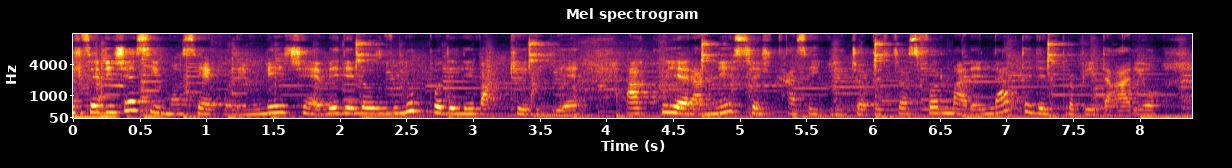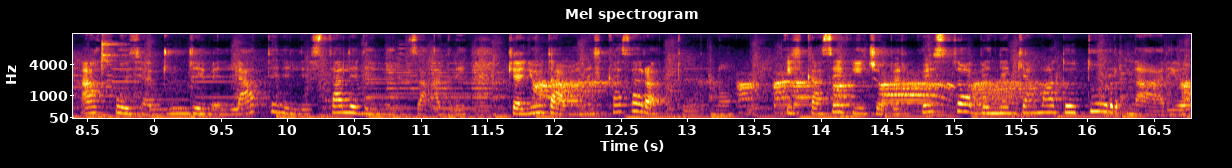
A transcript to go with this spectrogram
Il XVI secolo invece vede lo sviluppo delle vaccherie, a cui era annesso il caseificio per trasformare il latte del proprietario, a cui si aggiungeva il latte delle stalle dei mezzadri, che aiutavano il casaro a turno. Il caseificio per questo venne chiamato turnario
